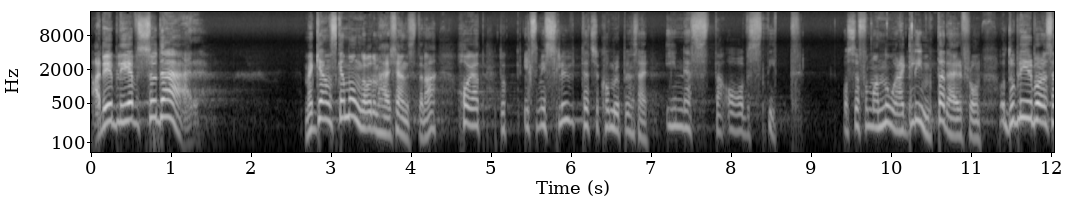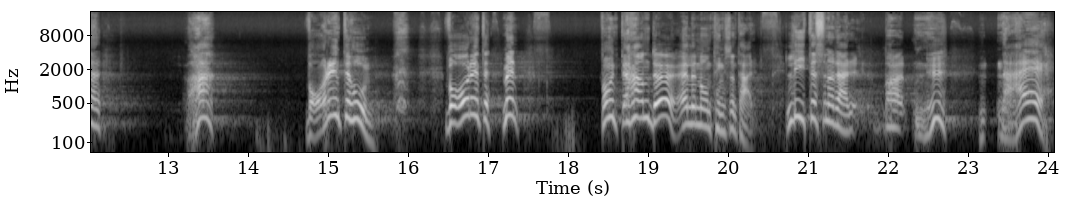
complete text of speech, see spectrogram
Ja, det blev sådär. Men ganska många av de här tjänsterna har ju att då, liksom i slutet så kommer det upp en så här i nästa avsnitt. Och så får man några glimtar därifrån och då blir det bara så här. Va? Var det inte hon? Var det inte? Men var inte han död? Eller någonting sånt här. Lite sådana där, bara nu? Nej.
